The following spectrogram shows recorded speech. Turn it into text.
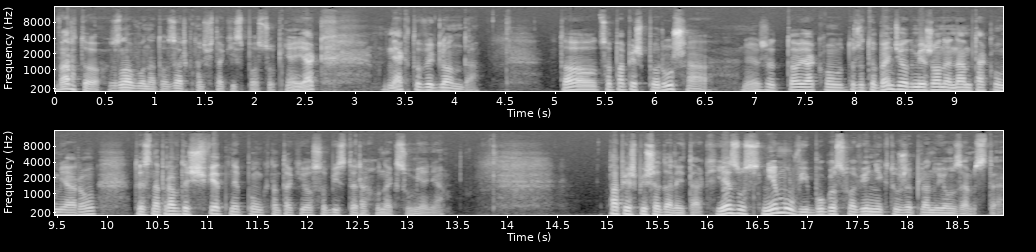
Warto znowu na to zerknąć w taki sposób, nie? Jak, jak to wygląda? To, co papież porusza, nie? Że, to jaką, że to będzie odmierzone nam taką miarą, to jest naprawdę świetny punkt na taki osobisty rachunek sumienia. Papież pisze dalej tak: Jezus nie mówi błogosławieni, którzy planują zemstę,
